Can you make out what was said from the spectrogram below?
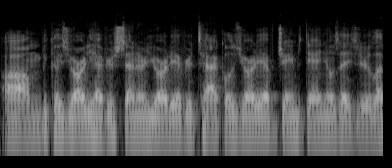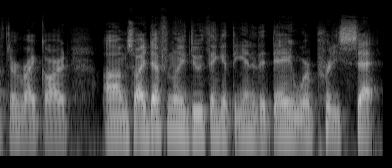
um, because you already have your center, you already have your tackles, you already have James Daniels as your left or right guard. Um, so I definitely do think at the end of the day, we're pretty set.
